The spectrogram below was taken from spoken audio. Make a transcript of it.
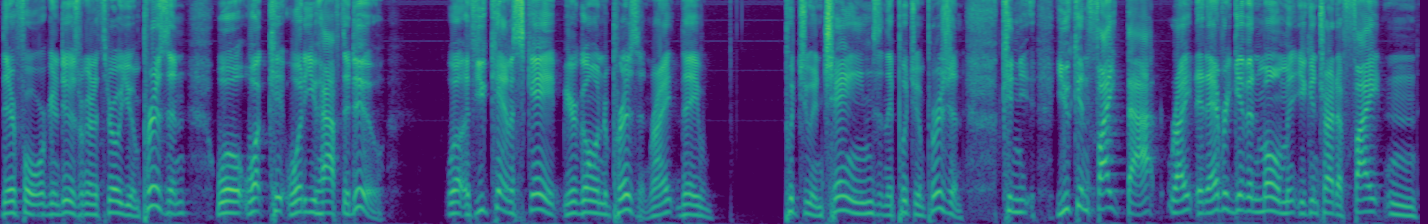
Therefore, what we're going to do is we're going to throw you in prison. Well, what what do you have to do? Well, if you can't escape, you're going to prison, right? They put you in chains and they put you in prison. Can you you can fight that, right? At every given moment, you can try to fight and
